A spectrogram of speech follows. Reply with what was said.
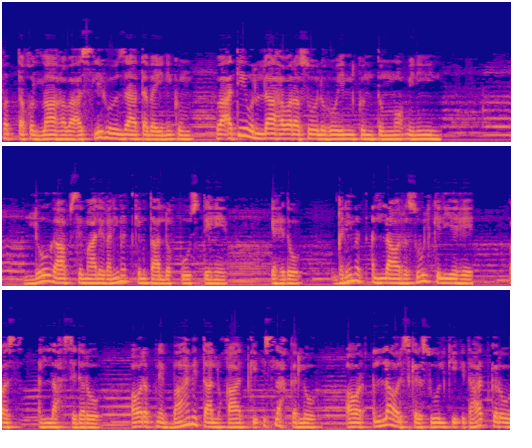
فاتقوا اللہ واسلحوا ذات بینکم واتیوا اللہ ورسولہ ان کنتم مؤمنین۔ لوگ آپ سے مال غنیمت کے متعلق پوچھتے ہیں، کہہ دو، غنیمت اللہ اور رسول کے لیے ہے بس اللہ سے ڈرو۔ اور اپنے باہمی تعلقات کی اصلاح کر لو اور اللہ اور اس کے رسول کی اطاعت کرو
